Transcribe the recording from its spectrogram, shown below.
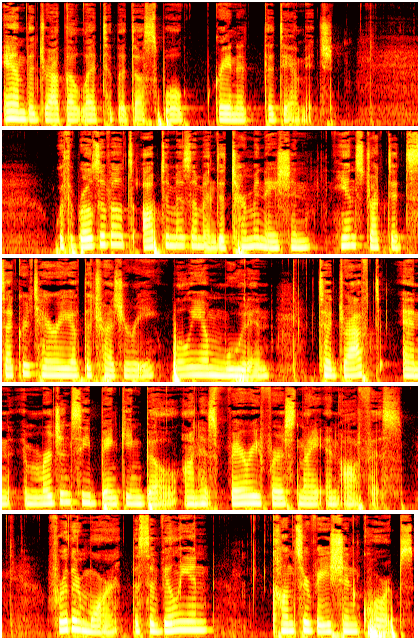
and the drought that led to the Dust Bowl granted the damage. With Roosevelt's optimism and determination, he instructed Secretary of the Treasury, William Woodin, to draft an emergency banking bill on his very first night in office. Furthermore, the Civilian Conservation Corps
